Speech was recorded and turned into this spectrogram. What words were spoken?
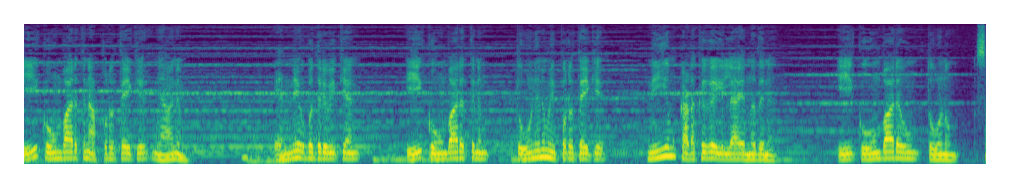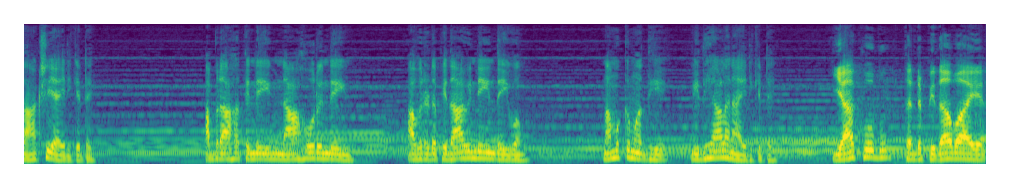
ഈ കൂമ്പാരത്തിനപ്പുറത്തേക്ക് ഞാനും എന്നെ ഉപദ്രവിക്കാൻ ഈ കൂമ്പാരത്തിനും തൂണിനും ഇപ്പുറത്തേക്ക് നീയും കടക്കുകയില്ല എന്നതിന് ഈ കൂമ്പാരവും തൂണും സാക്ഷിയായിരിക്കട്ടെ. അബ്രാഹത്തിന്റെയും നാഹോറിന്റെയും അവരുടെ പിതാവിന്റെയും ദൈവം നമുക്ക് മധ്യേ വിധിയാളനായിരിക്കട്ടെ. യാക്കോബും തന്റെ പിതാവായ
